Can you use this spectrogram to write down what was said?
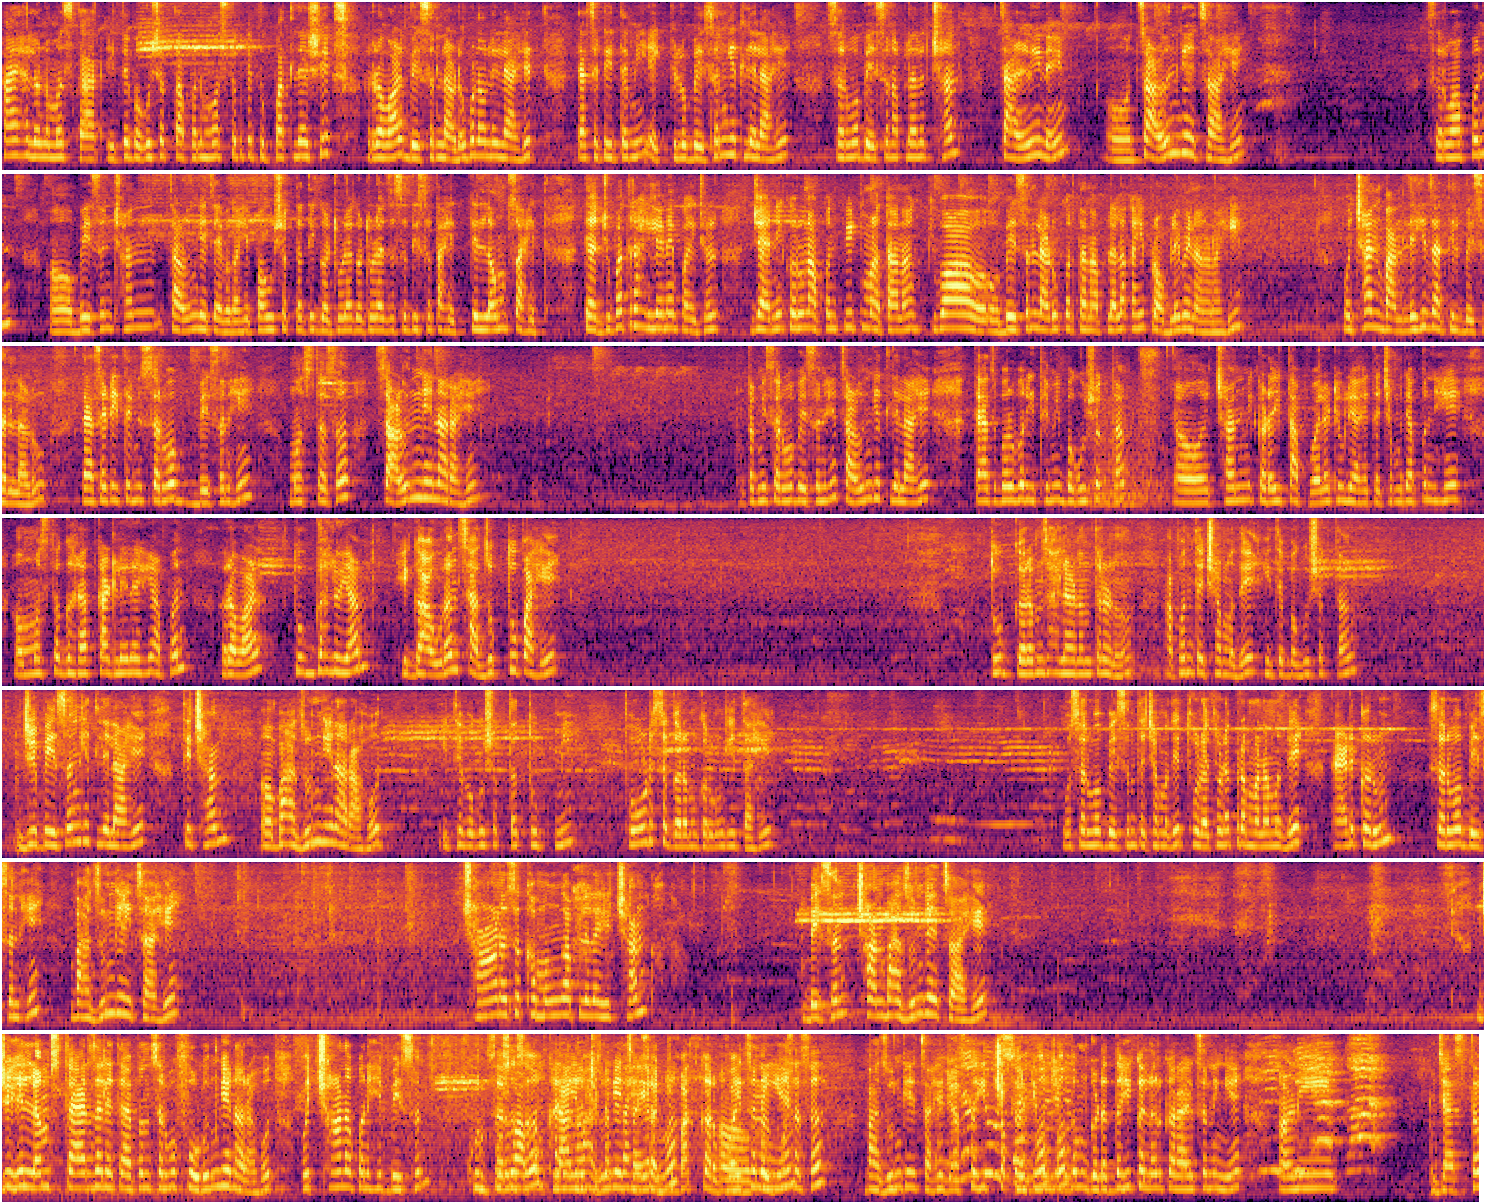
Hi hello नमस्कार. इथे बघू शकता आपण मस्तपैकी तुपातले असे रवाळ बेसन लाडू बनवलेले आहेत. त्यासाठी इथं मी एक किलो बेसन घेतलेलं आहे. सर्व बेसन आपल्याला छान चाळणीने चाळून घ्यायचं आहे. सर्व आपण बेसन छान चाळून घ्यायचं आहे. बघा हे पाहू शकता ते गठोळ्या गठोळ्या जसं दिसत आहेत ते लम्स आहेत. ते अजिबात राहिले नाही पाहिजे जेणेकरून आपण पीठ मळताना किंवा बेसन लाडू करताना आपल्याला काही प्रॉब्लेम येणार नाही. व छान बांधलेही जातील बेसन लाडू. त्यासाठी इथे मी सर्व बेसन हे मस्त असं चाळून घेणार आहे. आता मी सर्व बेसन हे चाळून घेतलेलं आहे. त्याचबरोबर इथे मी बघू शकता छान मी कढई तापवायला ठेवली आहे. त्याच्यामध्ये आपण हे मस्त घरात काढलेलं हे आपण रवाळ तूप घालूया. हे गावरान साजूक तूप आहे. तूप गरम झाल्यानंतरनं आपण त्याच्यामध्ये इथे बघू शकता. जे बेसन घेतलेलं आहे ते छान भाजून घेणार आहोत. इथे बघू शकता तूप मी थोडंसं गरम करून घेत आहे. व सर्व बेसन त्याच्यामध्ये थोड्या थोड्या प्रमाणामध्ये ॲड करून सर्व बेसन हे भाजून घ्यायचं आहे. छान असं खमंग आपल्याला हे छान बेसन छान भाजून घ्यायचं आहे. जे हे लम्स तयार झाले ते आपण सर्व फोडून घेणार आहोत व छान आपण हे बेसन सर्व असं आपण खाली भाजून घ्यायचं आहे. अजिबात करपवायचं नाहीये. असं भाजून घ्यायचं आहे. जास्त ही चॉकलेटी म्हणजे एकदम गडदही कलर करायचं नाहीये. आणि जास्त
